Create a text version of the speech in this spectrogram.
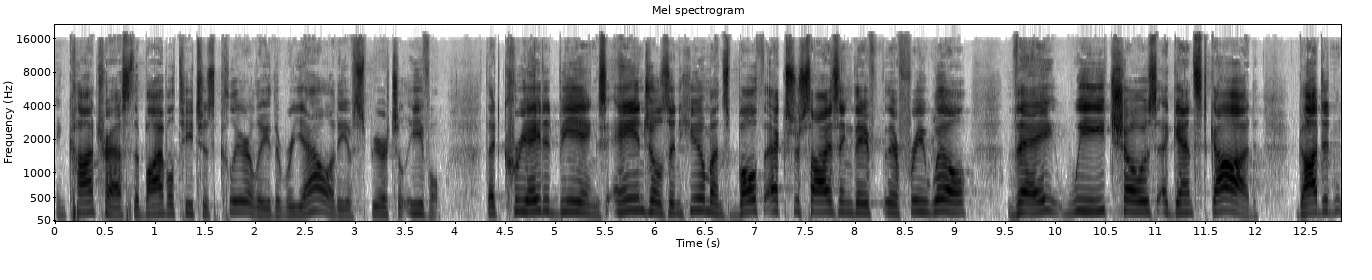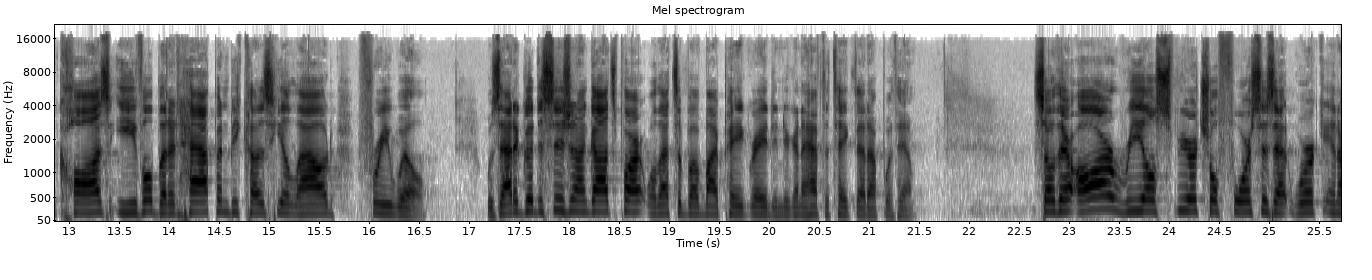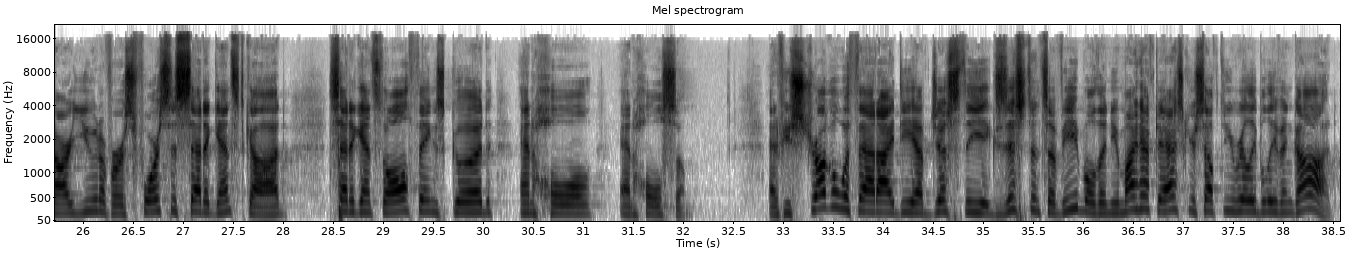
In contrast, the Bible teaches clearly the reality of spiritual evil that created beings, angels and humans, both exercising their, free will, they, we, chose against God. God didn't cause evil, but it happened because He allowed free will. Was that a good decision on God's part? Well, that's above my pay grade, and you're going to have to take that up with Him. So there are real spiritual forces at work in our universe, forces set against God, set against all things good and whole and wholesome. And if you struggle with that idea of just the existence of evil, then you might have to ask yourself do you really believe in God?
